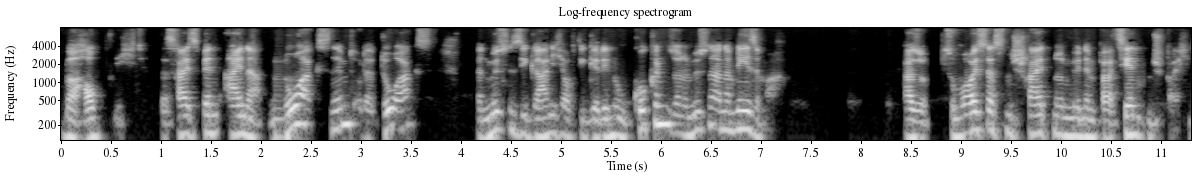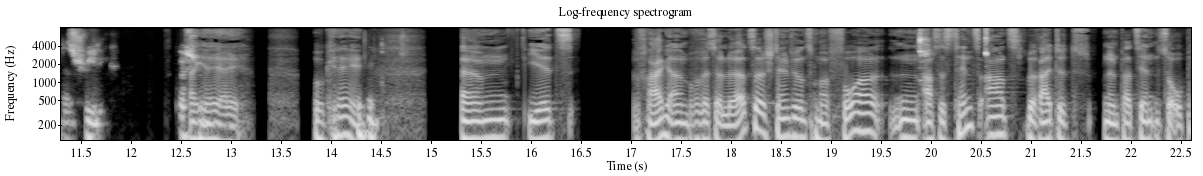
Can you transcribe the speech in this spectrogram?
überhaupt nicht. Das heißt, wenn einer NOAX nimmt oder DOAX, dann müssen Sie gar nicht auf die Gerinnung gucken, sondern müssen Anamnese machen. Also zum Äußersten schreiten und mit dem Patienten sprechen. Das ist schwierig. Das ist schwierig. Okay. ähm, jetzt Frage an Professor Lörzer. Stellen wir uns mal vor, ein Assistenzarzt bereitet einen Patienten zur OP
